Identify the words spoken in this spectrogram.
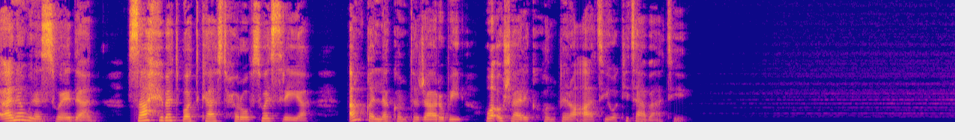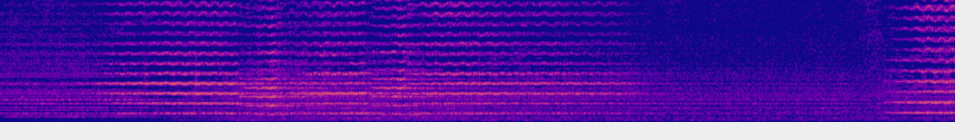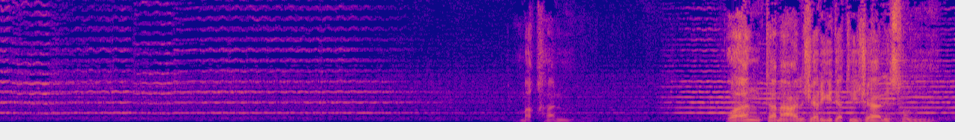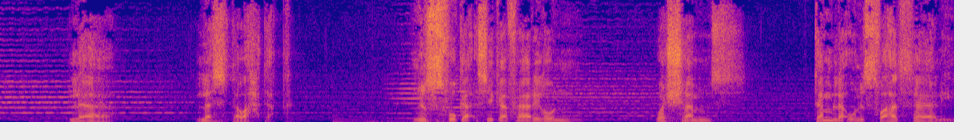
أنا منى السويدان صاحبة بودكاست حروف سويسرية. أنقل لكم تجاربي وأشارككم قراءاتي وكتاباتي. مقهى وأنت مع الجريدة جالس. لا لست وحدك. نصف كأسك فارغ والشمس تملأ نصفها الثاني.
